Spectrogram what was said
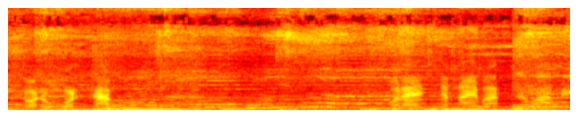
บมีการตรวจอาวุธครับก็ได้จำหนายบัตรแต่ว่ามี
